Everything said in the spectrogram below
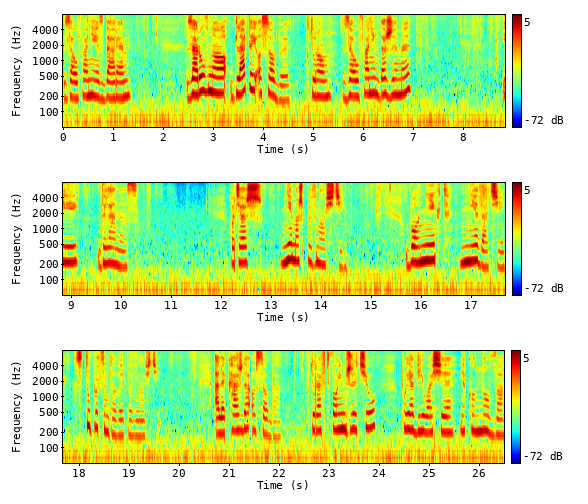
Zaufanie jest darem zarówno dla tej osoby, którą zaufaniem darzymy, i dla nas. Chociaż nie masz pewności, bo nikt nie da ci stuprocentowej pewności. Ale każda osoba, która w Twoim życiu pojawiła się jako nowa,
